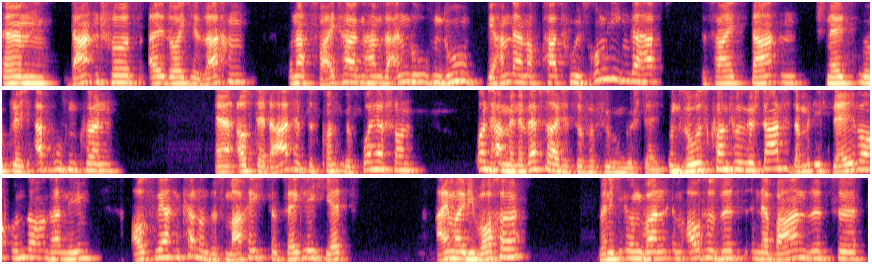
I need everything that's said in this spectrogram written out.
Ähm, Datenschutz, all solche Sachen. Und nach zwei Tagen haben sie angerufen, du, wir haben da noch ein paar Tools rumliegen gehabt. Das heißt, Daten schnellstmöglich abrufen können äh, aus der Dativ, das konnten wir vorher schon und haben mir eine Webseite zur Verfügung gestellt. Und so ist Control gestartet, damit ich selber unser Unternehmen auswerten kann. Und das mache ich tatsächlich jetzt einmal die Woche wenn ich irgendwann im Auto sitze, in der Bahn sitze,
